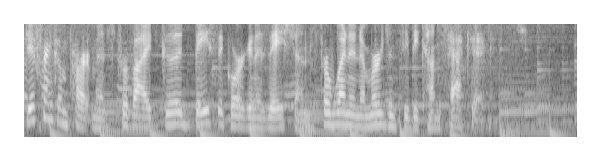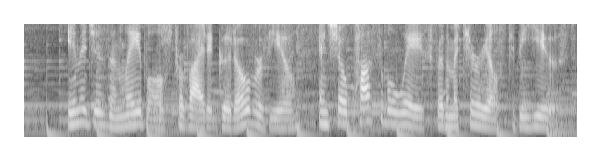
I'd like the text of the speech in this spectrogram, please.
Different compartments provide good basic organization for when an emergency becomes hectic. Images and labels provide a good overview and show possible ways for the materials to be used.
